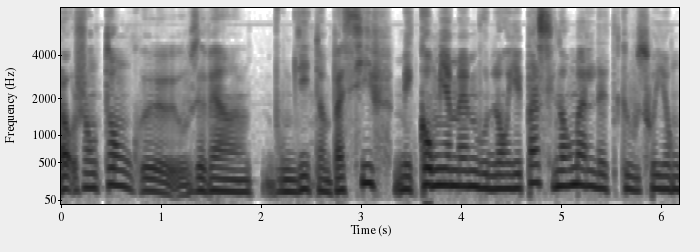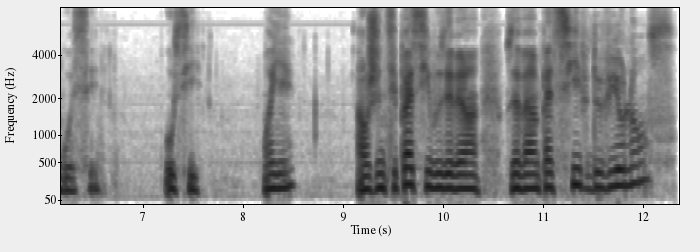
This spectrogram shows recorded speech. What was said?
Alors j'entends que vous avez un, vous me dites un passif, mais quand bien même vous ne l'auriez pas, c'est normal d'être que vous soyez angoissé aussi. Voyez? Alors je ne sais pas si vous avez un, vous avez un passif de violence?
